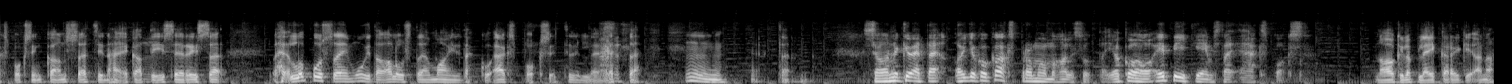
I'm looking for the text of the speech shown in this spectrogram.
Xboxin kanssa, että siinähän eka mm. teaserissä lopussa ei muita alustoja mainita kuin Xboxit, silleen, että, mm, että se on nykyään, että on joko kaksi promomahdollisuutta, joko Epic Games tai Xbox. No kyllä pleikkarikin aina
